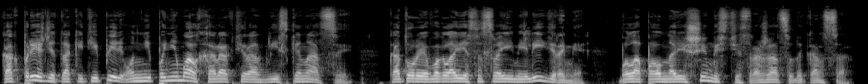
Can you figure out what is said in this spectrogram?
Как прежде, так и теперь он не понимал характера английской нации, которая во главе со своими лидерами была полна решимости сражаться до конца.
